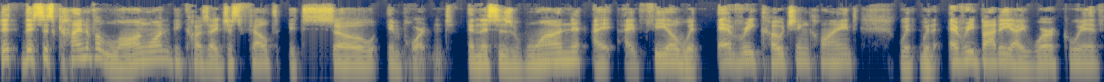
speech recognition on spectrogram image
This is kind of a long one because I just felt it's so important. And this is one I, I feel with every coaching client, with, with everybody I work with,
